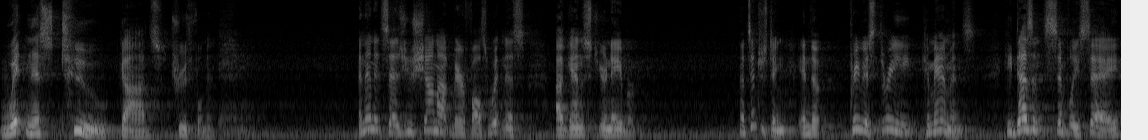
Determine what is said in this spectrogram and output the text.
witness to God's truthfulness. And then it says, You shall not bear false witness against your neighbor. That's interesting. In the previous three commandments, he doesn't simply say,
